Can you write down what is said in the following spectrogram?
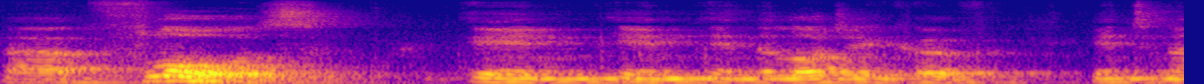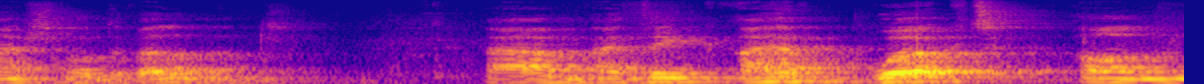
uh, uh, flaws in, in, in the logic of international development. Um, I think I have worked on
